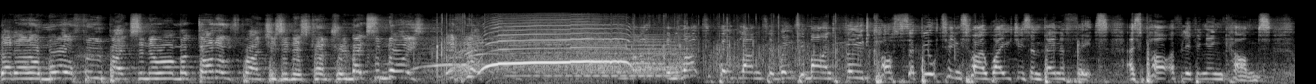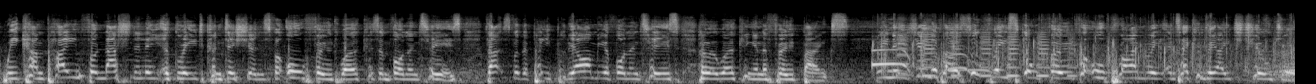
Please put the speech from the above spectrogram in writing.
that there are more food banks than there are McDonald's branches in this country. Make some noise if you're... London, we demand food costs are built into our wages and benefits as part of living incomes. We campaign for nationally agreed conditions for all food workers and volunteers. That's for the people, the army of volunteers who are working in the food banks. We need universal free school food for all primary and secondary age children.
